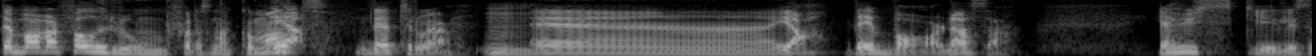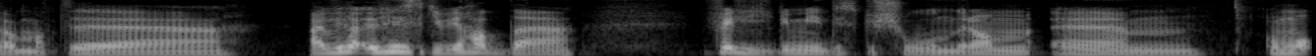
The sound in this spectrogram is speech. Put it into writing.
Det var i hvert fall rom for å snakke om alt. Ja. Det tror jeg. Eh, ja, det var det, altså. Jeg husker liksom at eh, ja, Jeg husker vi hadde veldig mye diskusjoner om eh, om å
